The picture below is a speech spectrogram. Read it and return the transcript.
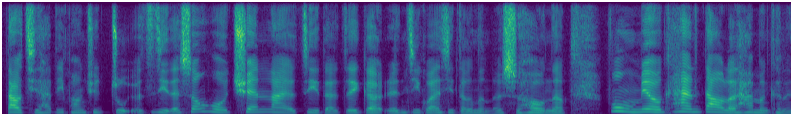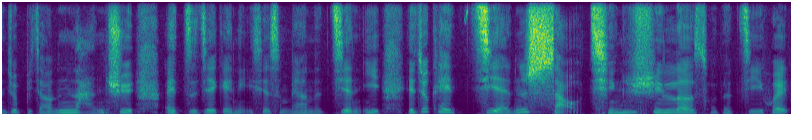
到其他地方去住，有自己的生活圈啦，有自己的这个人际关系等等的时候。后呢，父母没有看到了，他们可能就比较难去哎，直接给你一些什么样的建议，也就可以减少情绪勒索的机会。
